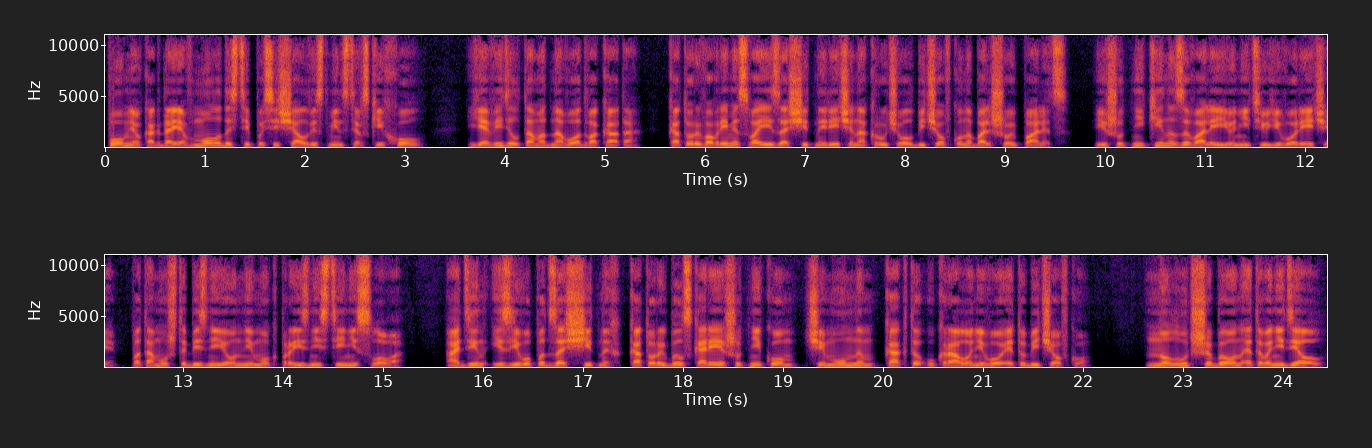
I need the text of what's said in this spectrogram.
Помню, когда я в молодости посещал Вестминстерский холл, я видел там одного адвоката, который во время своей защитной речи накручивал бечевку на большой палец. И шутники называли ее нитью его речи, потому что без нее он не мог произнести ни слова. Один из его подзащитных, который был скорее шутником, чем умным, как-то украл у него эту бечевку. Но лучше бы он этого не делал,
